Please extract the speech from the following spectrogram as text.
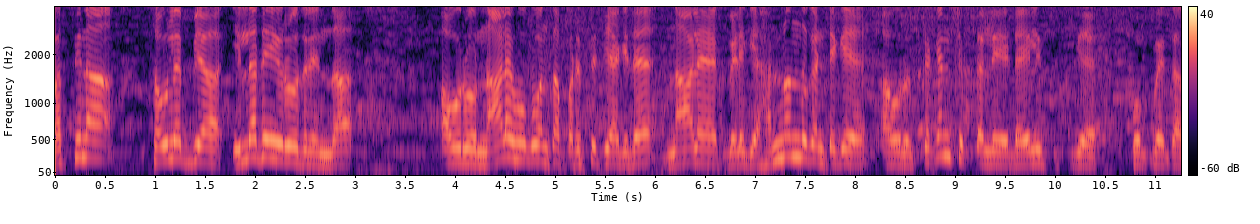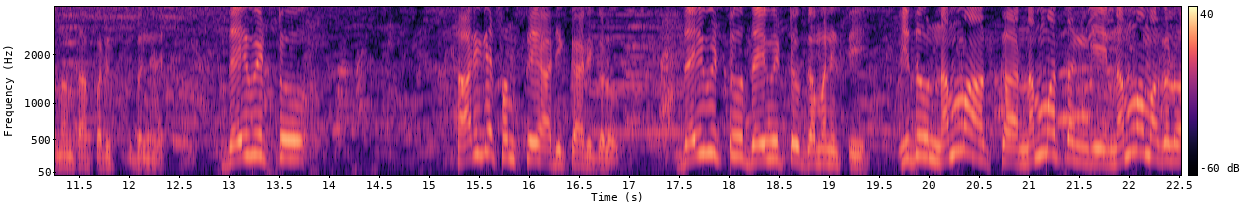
ಬಸ್ಸಿನ ಸೌಲಭ್ಯ ಇಲ್ಲದೇ ಇರುವುದರಿಂದ ಅವರು ನಾಳೆ ಹೋಗುವಂಥ ಪರಿಸ್ಥಿತಿಯಾಗಿದೆ. ನಾಳೆ ಬೆಳಿಗ್ಗೆ ಹನ್ನೊಂದು ಗಂಟೆಗೆ ಅವರು ಸೆಕೆಂಡ್ ಶಿಫ್ಟಲ್ಲಿ ಡಯಾಲಿಸಿಸ್ಗೆ ಹೋಗಬೇಕಾದಂಥ ಪರಿಸ್ಥಿತಿ ಬಂದಿದೆ. ದಯವಿಟ್ಟು ಸಾರಿಗೆ ಸಂಸ್ಥೆಯ ಅಧಿಕಾರಿಗಳು, ದಯವಿಟ್ಟು ದಯವಿಟ್ಟು ಗಮನಿಸಿ, ಇದು ನಮ್ಮ ಅಕ್ಕ, ನಮ್ಮ ತಂಗಿ, ನಮ್ಮ ಮಗಳು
